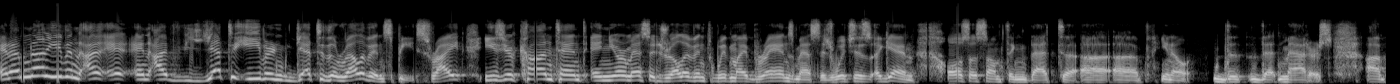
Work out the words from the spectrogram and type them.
And i'm not even I, and i've yet to even get to the relevance piece right? Is your content and your message relevant with my brand's message which is again also something that uh, uh, you know th- that matters. Um,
